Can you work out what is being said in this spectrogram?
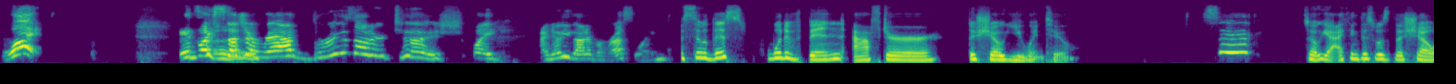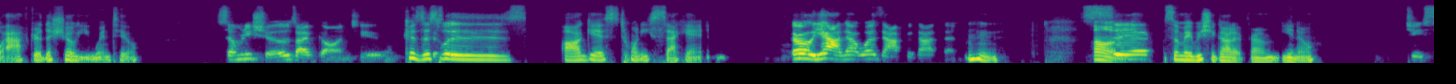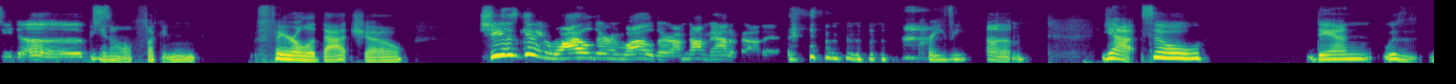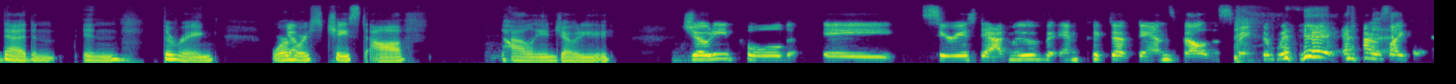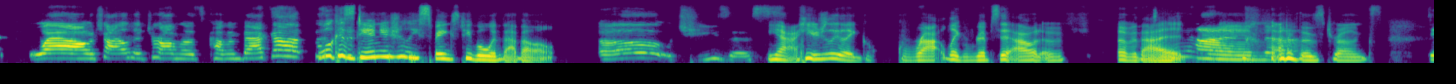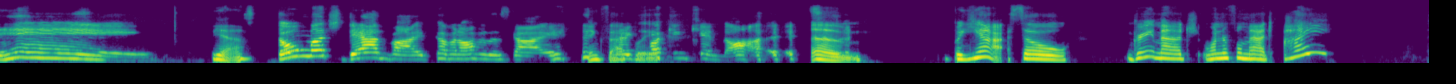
What? It's like such a Uh. rad bruise on her tush. Like, I know you got it from wrestling. So this would have been after the show you went to. Sick. So yeah, I think this was the show after the show you went to So many shows I've gone to. because this was August 22nd. Oh, yeah, that was after that then. Mhm. Um, Sick. So maybe she got it from, you know, GC dubs. you know, fucking feral at that show. she is getting wilder and wilder. I'm not mad about it. Crazy. Um, yeah. So Dan was dead in in the ring. Warhorse chased off Allie and Jody. Jody pulled a serious dad move and picked up Dan's belt and spanked him with it. And I was like, wow, childhood trauma is coming back up. Well, because Dan usually spanks people with that belt. Oh, Jesus. Yeah, he usually like gra- like rips it out of of that out of those trunks. Dang. Yeah, So much dad vibe coming off of this guy. exactly. I fucking cannot. um, but yeah, so great match, wonderful match. I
